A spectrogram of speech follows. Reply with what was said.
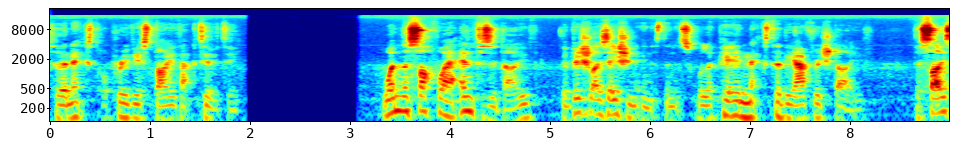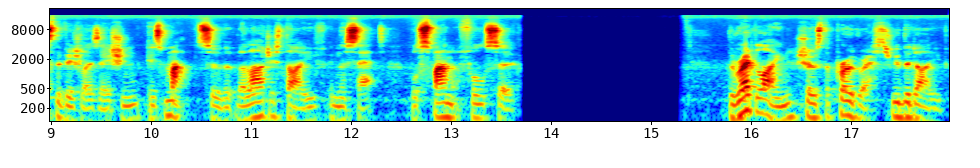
to the next or previous dive activity. When the software enters a dive, the visualization instance will appear next to the average dive. The size of the visualization is mapped so that the largest dive in the set will span a full circle. The red line shows the progress through the dive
